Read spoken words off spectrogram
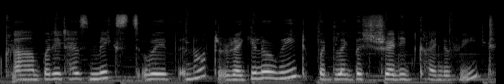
Okay. uh, but it has mixed with not regular wheat, but like the shredded kind of wheat,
